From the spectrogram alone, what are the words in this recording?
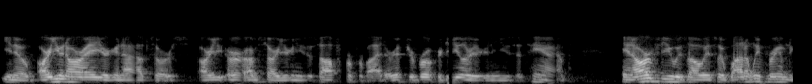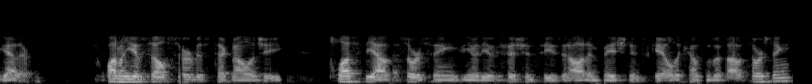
you know, "Are you an RA? You're going to outsource." Are you, or, "I'm sorry, you're going to use a software provider. If you're a broker-dealer, you're going to use a TAMP." And our view is always like, "Why don't we bring them together? Why don't you have self-service technology plus the outsourcing, you know, the efficiencies and automation and scale that comes with outsourcing?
